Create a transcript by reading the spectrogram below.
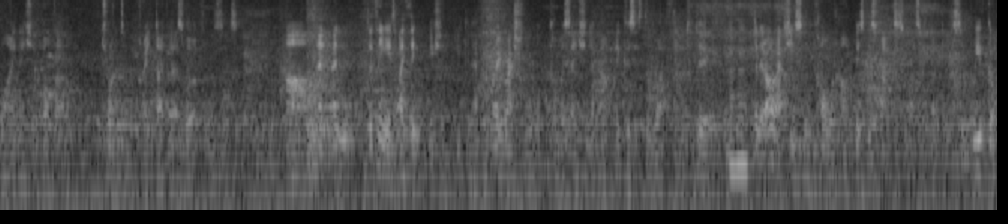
why they should bother trying to create diverse workforces. Um, and, and, the thing is, I think you should you can have a very rational conversation about because it's the right thing to do. Mm-hmm. But there are actually some cold hard business factors why it's a good idea. So we've got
